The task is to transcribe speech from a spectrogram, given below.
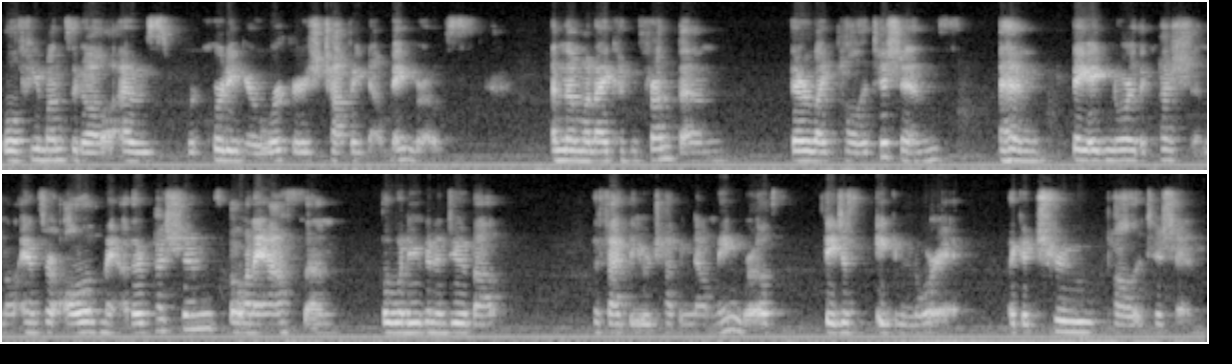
well a few months ago i was recording your workers chopping down mangroves and then when i confront them they're like politicians and they ignore the question. They'll answer all of my other questions, but when I ask them, but what are you going to do about the fact that you're chopping down mangroves? They just ignore it like a true politician.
